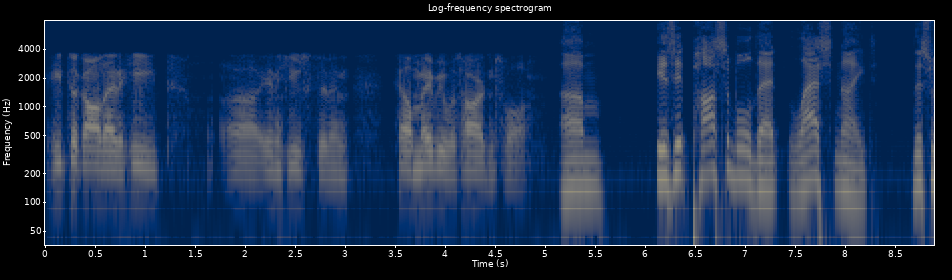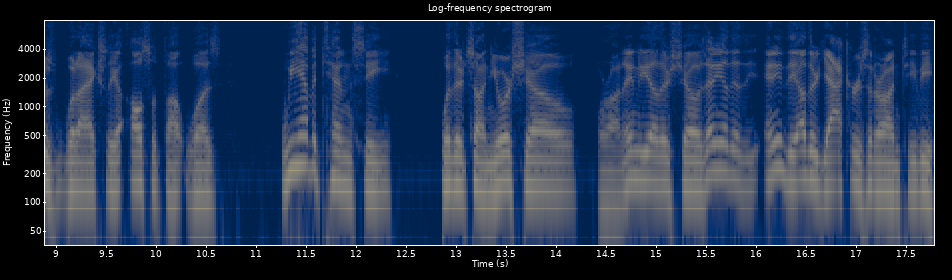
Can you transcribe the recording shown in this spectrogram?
He took all that heat uh, in Houston, and hell, maybe it was Harden's fault. Um, is it possible that last night, this was what I actually also thought was, we have a tendency, whether it's on your show or on any other shows, any other any of the other yackers that are on TV,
